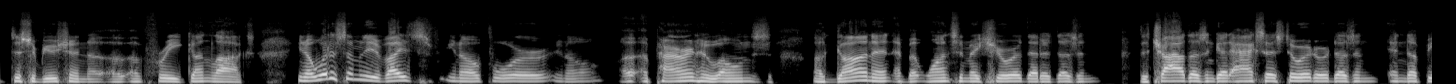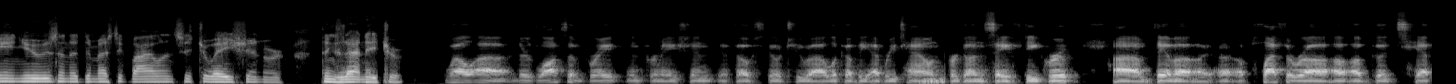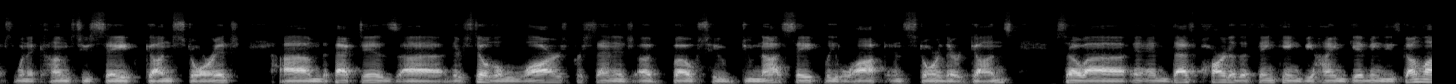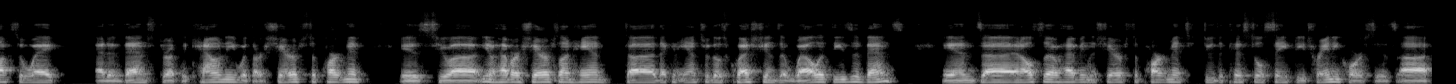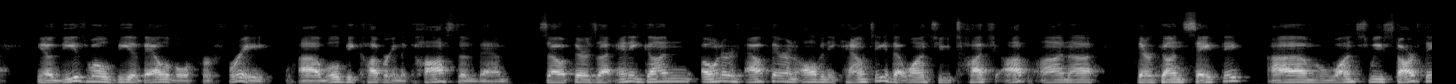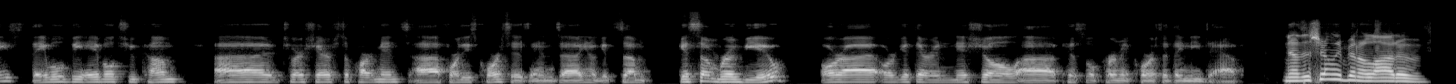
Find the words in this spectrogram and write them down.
distribution of, of, free gun locks. You know, what are some of the advice you know for you know a, a parent who owns a gun and but wants to make sure that it doesn't the child doesn't get access to it or doesn't end up being used in a domestic violence situation or things of that nature? Well, uh, there's lots of great information if folks go to uh, look up the Everytown for Gun Safety group. Um, they have a, a, a plethora of, of, good tips when it comes to safe gun storage. Um, the fact is, uh, there's still a large percentage of folks who do not safely lock and store their guns. So, uh, and that's part of the thinking behind giving these gun locks away at events throughout the county with our sheriff's department is to, uh, you know, have our sheriffs on hand uh, that can answer those questions at well at these events. And, uh, and also having the sheriff's department do the pistol safety training courses. Uh, you know, these will be available for free. Uh, we'll be covering the cost of them. So if there's uh, any gun owners out there in Albany County that want to touch up on their gun safety. Um, once we start these, they will be able to come uh, to our sheriff's department uh, for these courses and uh, you know get some get some review or uh, or get their initial uh, pistol permit course that they need to have. Now, there's certainly been a lot of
